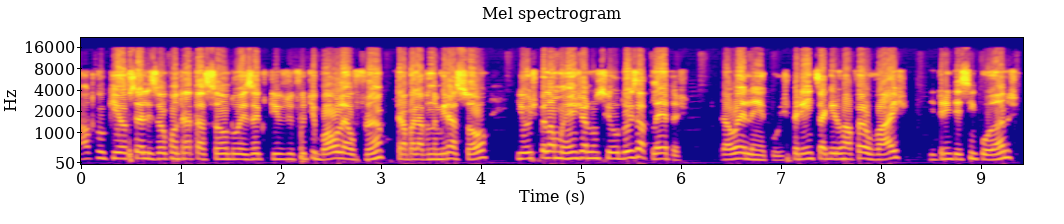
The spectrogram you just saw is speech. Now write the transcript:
Náutico que oficializou a contratação do executivo de futebol, Léo Franco, que trabalhava no Mirassol, e hoje pela manhã já anunciou dois atletas para o elenco. O experiente zagueiro Rafael Vaz, de 35 anos,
